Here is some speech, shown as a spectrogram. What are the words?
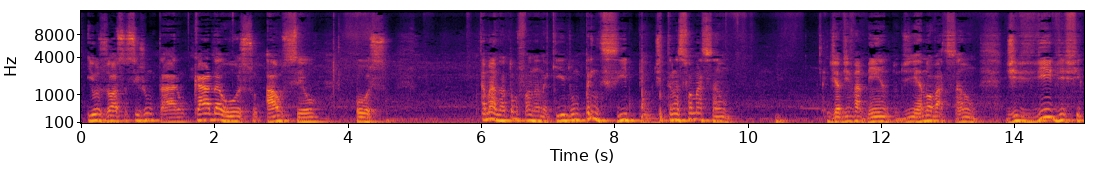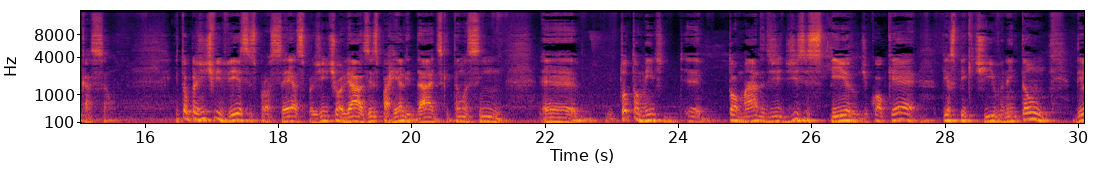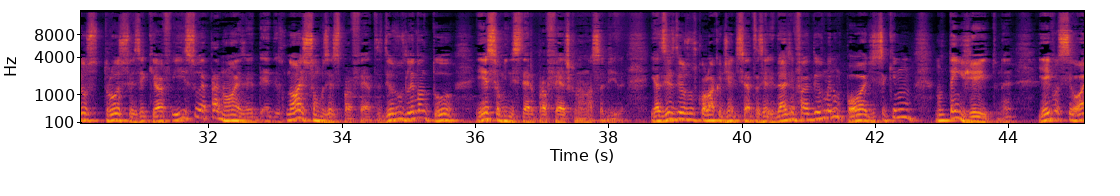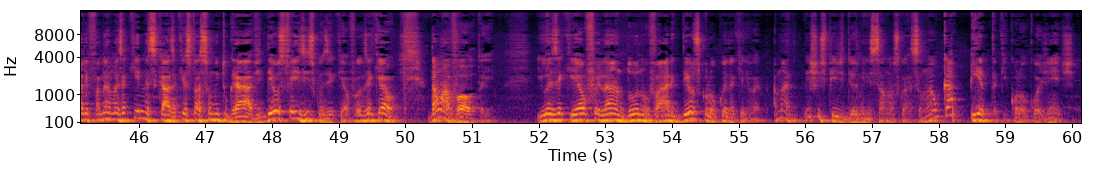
E os ossos se juntaram, cada osso ao seu osso. Amado, nós estamos falando aqui de um princípio de transformação, de avivamento, de renovação, de vivificação. Então, para a gente viver esses processos, para a gente olhar às vezes para realidades que estão assim é, totalmente é, tomada de desespero, de qualquer perspectiva. Né? Então, Deus trouxe Ezequiel, e isso é para nós, é, é, nós somos esses profetas, Deus nos levantou, esse é o ministério profético na nossa vida. E às vezes Deus nos coloca diante de certas realidades e fala, Deus, mas não pode, isso aqui não, não tem jeito. Né? E aí você olha e fala, não, mas aqui nesse caso, aqui a situação é muito grave. Deus fez isso com Ezequiel, falou, Ezequiel, dá uma volta aí. E o Ezequiel foi lá, andou no vale, Deus colocou ele naquele vale. Amado, deixa o Espírito de Deus ministrar o nosso coração. Não é o capeta que colocou a gente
